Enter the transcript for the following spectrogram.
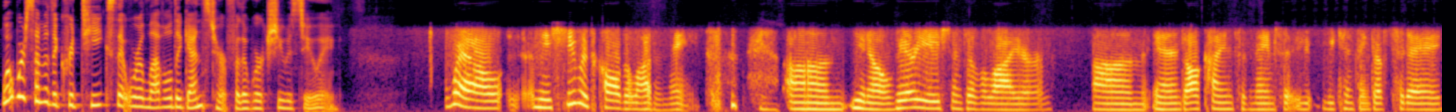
what were some of the critiques that were leveled against her for the work she was doing? Well, I mean, she was called a lot of names. um, you know, variations of a liar, um, and all kinds of names that we can think of today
